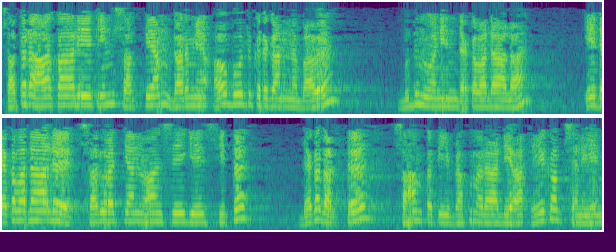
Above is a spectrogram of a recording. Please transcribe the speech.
සතර ආකාරයකින් සත්‍යයන් ධර්මය අවබෝධ කරගන්න බව බුදු නුවණින් දැකවදාලා ඒ දැකවදාල සරුවච්චන් වහන්සේගේ සිත දැකගත් සාම්පති බ්‍රහ්මරාජයා ඒක ක්ෂණයෙන්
